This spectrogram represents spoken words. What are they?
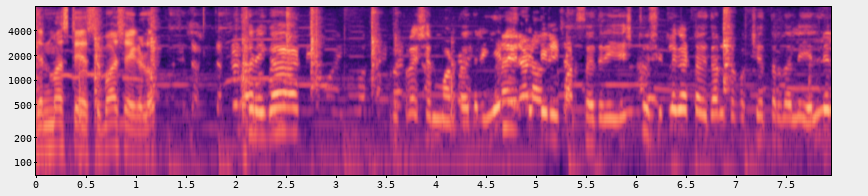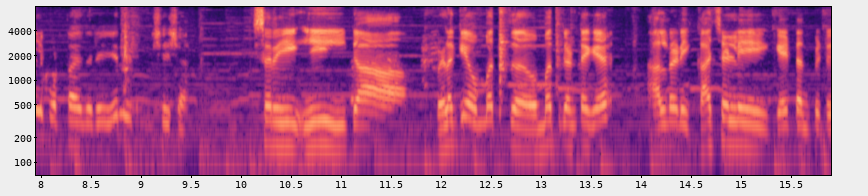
ಜನ್ಮಾಷ್ಟಮಿಯ ಶುಭಾಶಯಗಳು. ಸರ್ ಈಗ ಪ್ರಿಪರೇಷನ್ ಮಾಡ್ತಾ ಇದ್ರಿ ಏನೇನು ಮಾಡ್ತಾ ಇದ್ರಿ ಎಷ್ಟು ಶಿಡ್ಲಘಟ್ಟ ವಿಧಾನಸಭಾ ಕ್ಷೇತ್ರದಲ್ಲಿ ಎಲ್ಲೆಲ್ಲಿ ಕೊಡ್ತಾ ಇದ್ದೀರಿ? ಏನು ವಿಶೇಷ? ಸರ್ ಈ ಈಗ ಬೆಳಗ್ಗೆ ಒಂಬತ್ತು ಒಂಬತ್ತು ಗಂಟೆಗೆ ಆಲ್ರೆಡಿ ಕಾಚಳ್ಳಿ ಗೇಟ್ ಅಂದ್ಬಿಟ್ಟು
